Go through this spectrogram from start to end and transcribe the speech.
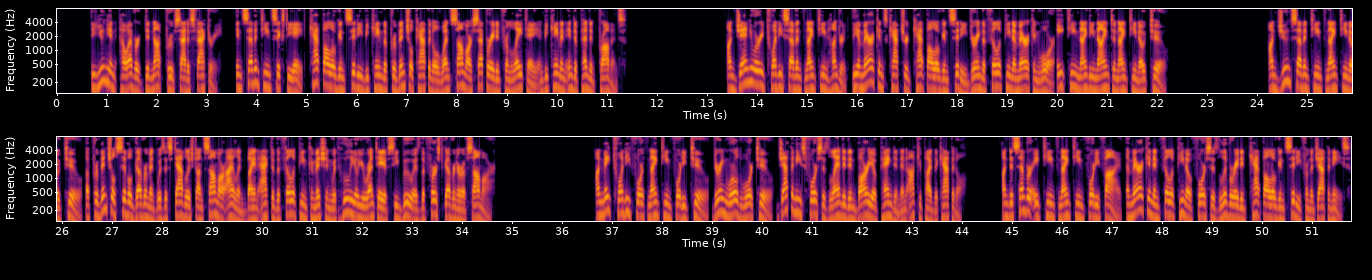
The union, however, did not prove satisfactory. In 1768, Catbalogan City became the provincial capital when Samar separated from Leyte and became an independent province. On January 27, 1900, the Americans captured Catbalogan City during the Philippine-American War 1899-1902. On June 17, 1902, a provincial civil government was established on Samar Island by an act of the Philippine Commission with Julio Llorente of Cebu as the first governor of Samar. On May 24, 1942, during World War II, Japanese forces landed in Barrio Pangdan and occupied the capital. On December 18, 1945, American and Filipino forces liberated Catbalogan City from the Japanese.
